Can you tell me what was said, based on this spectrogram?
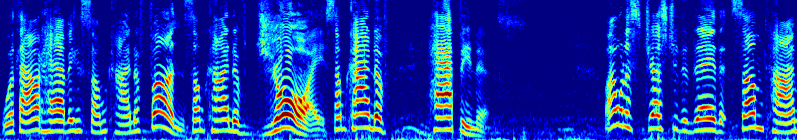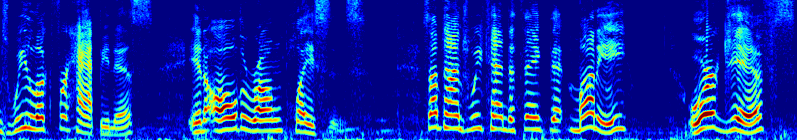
without having some kind of fun, some kind of joy, some kind of happiness. Well, I want to suggest to you today that sometimes we look for happiness in all the wrong places. Sometimes we tend to think that money or gifts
